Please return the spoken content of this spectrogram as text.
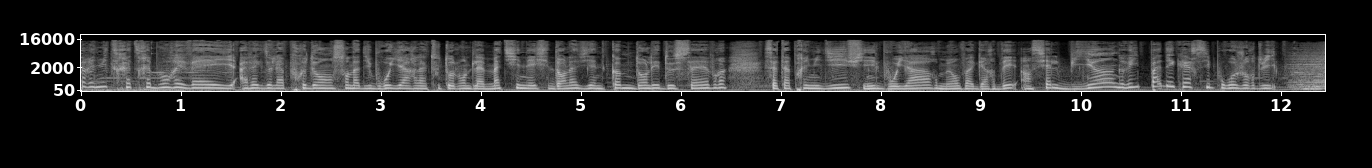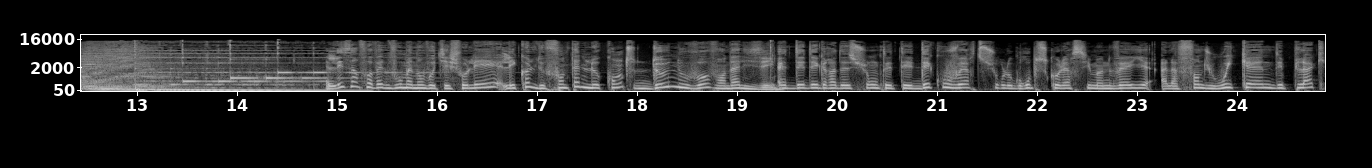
h très très bon réveil avec de la prudence. On a du brouillard là tout au long de la matinée dans la Vienne comme dans les Deux-Sèvres. Cet après-midi, fini le brouillard, mais on va garder un ciel bien gris, pas d'éclaircies pour aujourd'hui. Les infos avec vous, Manon Vautier-Cholet. L'école de Fontaine-le-Comte, de nouveau vandalisée. Des dégradations ont été découvertes sur le groupe scolaire Simone Veil à la fin du week-end. Des plaques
